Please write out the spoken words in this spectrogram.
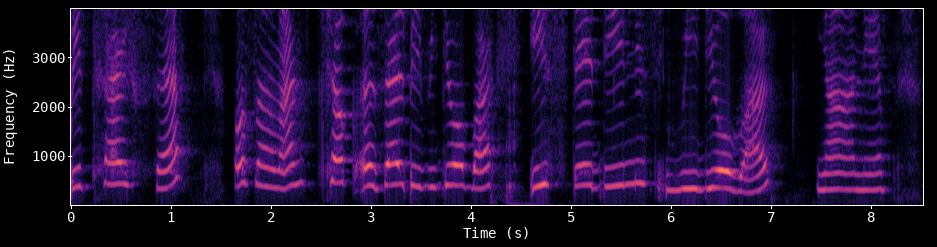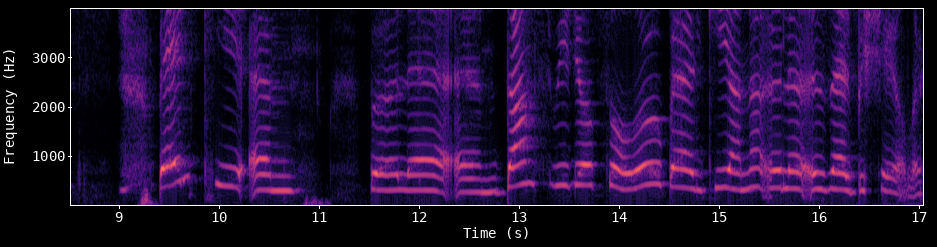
biterse o zaman çok özel bir video var. İstediğiniz video var. Yani belki em, böyle em, dans videosu olur belki yana öyle özel bir şey olur.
